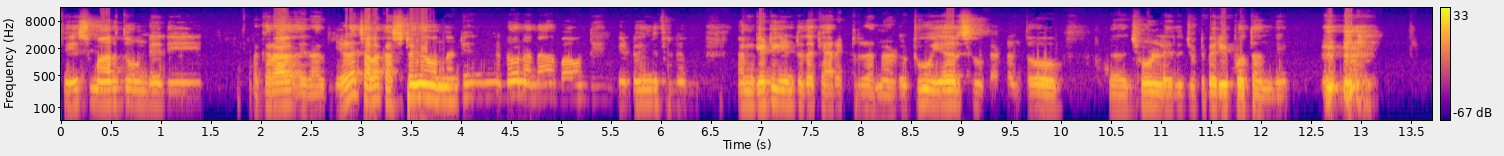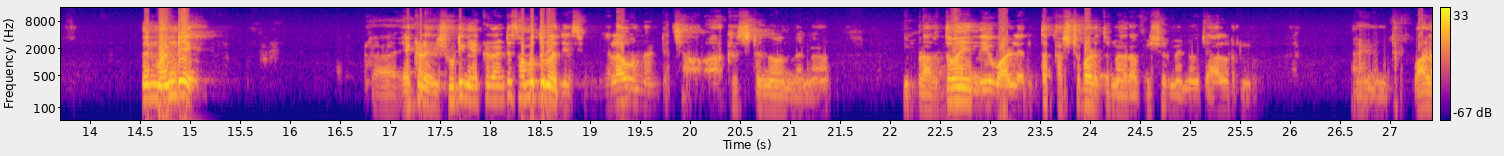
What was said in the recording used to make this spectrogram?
ఫేస్ మారుతూ ఉండేది రకరా ఎలా చాలా కష్టంగా ఉందంటే నో నాన్న బాగుంది. Doing the film I'm getting into the character అన్నాడు. టూ ఇయర్స్ గడ్డంతో చూడలేదు. జుట్టు పెరిగిపోతుంది. దెన్ వన్ డే ఎక్కడ షూటింగ్ ఎక్కడ అంటే సముద్రంలో చేసాం ఎలా ఉందంటే చాలా కష్టంగా ఉందన్న. ఇప్పుడు అర్థమైంది వాళ్ళు ఎంత కష్టపడుతున్నారు ఆ ఫిషర్మెన్ జాలర్లు. అండ్ వాళ్ళ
